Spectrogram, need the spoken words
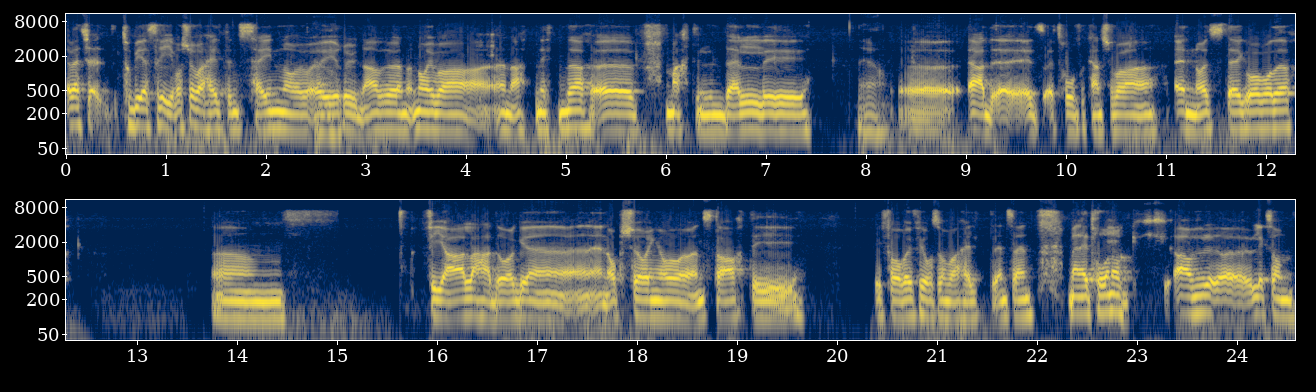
Jeg vet ikke, Tobias Riversjø var helt insane når, i Runar eh, når jeg var 18-19 der. Eh, Martin Lindell i Ja. eh, ja, jeg, jeg tror vi kanskje var enda et steg over der. Um, Fiala hadde òg en oppkjøring og en start i, i forrige fjor som var helt insane. Men jeg tror nok av liksom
